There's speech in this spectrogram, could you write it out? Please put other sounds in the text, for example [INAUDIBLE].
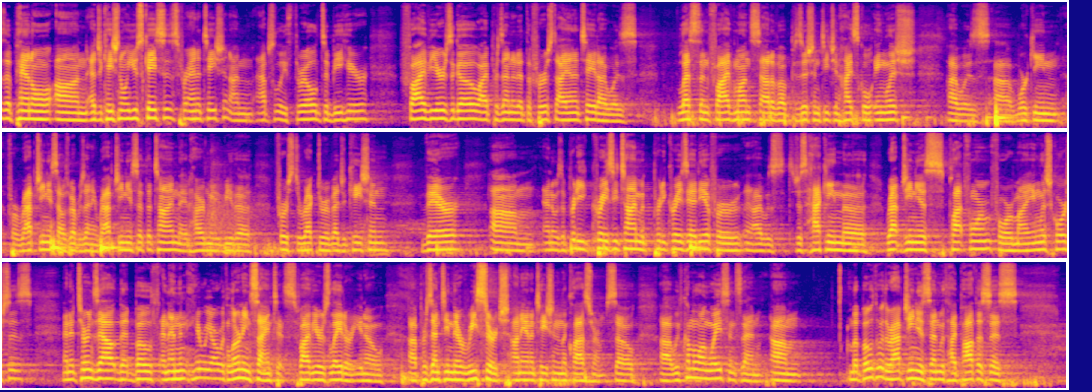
This is a panel on educational use cases for annotation. I'm absolutely thrilled to be here. Five years ago, I presented at the first iAnnotate. I was less than five months out of a position teaching high school English. I was uh, working for Rap Genius. I was representing Rap Genius at the time. They had hired me to be the first director of education there. Um, and it was a pretty crazy time, a pretty crazy idea for, I was just hacking the Rap Genius platform for my English courses. And it turns out that both, and then here we are with learning scientists five years later, you know, uh, presenting their research on annotation in the classroom. So uh, we've come a long way since then. Um, but both with Rap Genius and with Hypothesis,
